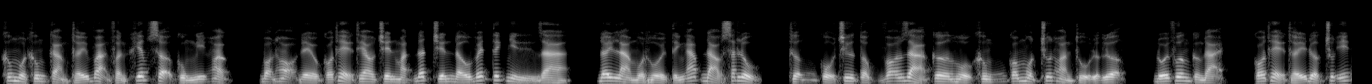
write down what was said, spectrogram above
không một không cảm thấy vạn phần khiếp sợ cùng nghi hoặc, bọn họ đều có thể theo trên mặt đất chiến đấu vết tích nhìn ra, đây là một hồi tính áp đảo sát lục, thượng cổ chư tộc võ giả cơ hồ không có một chút hoàn thủ lực lượng, đối phương cường đại, có thể thấy được chút ít.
